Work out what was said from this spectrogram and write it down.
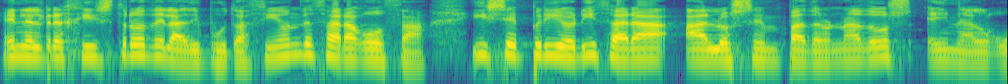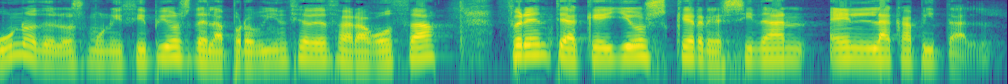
en el registro de la Diputación de Zaragoza y se priorizará a los empadronados en alguno de los municipios de la provincia de Zaragoza frente a aquellos que residan en la capital.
